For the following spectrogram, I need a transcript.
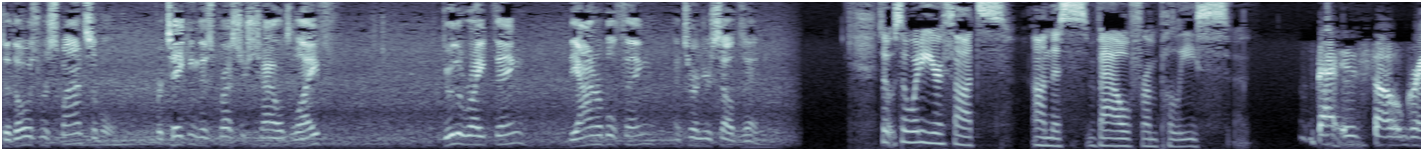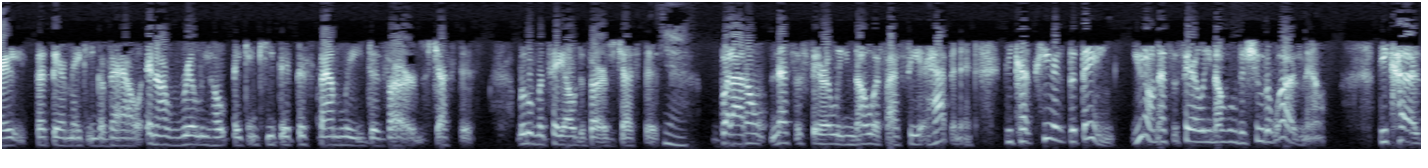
To those responsible for taking this precious child's life, do the right thing, the honorable thing, and turn yourselves in. So, so what are your thoughts on this vow from police? That is so great that they're making a vow, and I really hope they can keep it. This family deserves justice. Little Mateo deserves justice. Yeah. But I don't necessarily know if I see it happening because here's the thing: you don't necessarily know who the shooter was now, because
